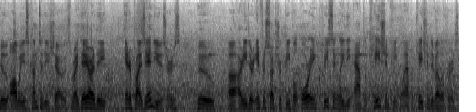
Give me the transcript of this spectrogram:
who always come to these shows, right? They are the enterprise end users who uh, are either infrastructure people or increasingly the application people, application developers.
